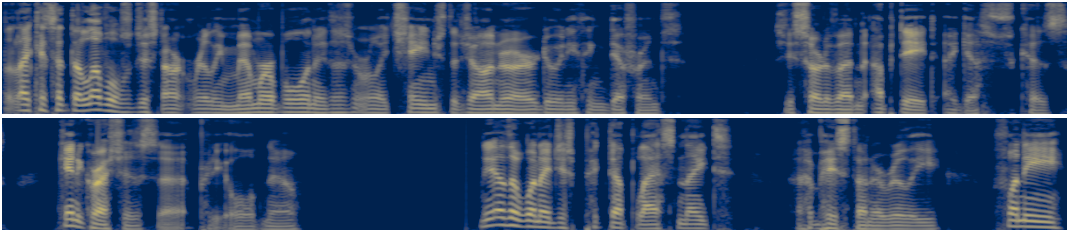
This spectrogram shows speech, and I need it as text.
But like I said, the levels just aren't really memorable and it doesn't really change the genre or do anything different. It's just sort of an update, I guess, because Candy Crush is uh, pretty old now. The other one I just picked up last night, uh, based on a really funny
